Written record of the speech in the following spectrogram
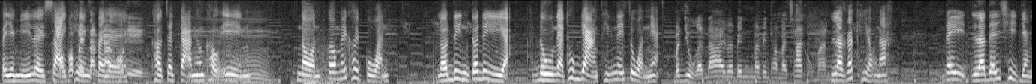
ไปอย่างนี้เลยใส่เขาก็เข่งไปเลยจัดการเขาเอง เขาจัดการของเขาเอง ม นอนก็ไม่ค่อยกวน แล้วดินก็ดีอะ ดูเนี่ยทุกอย่างทิ้งในสวนเนี่ย มันอยู่กันได้ มันเป็นมันเป็นธรรมชาติของมัน แล้วก็เขียวนะ ได้แล้วได้ฉีดอย่าง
